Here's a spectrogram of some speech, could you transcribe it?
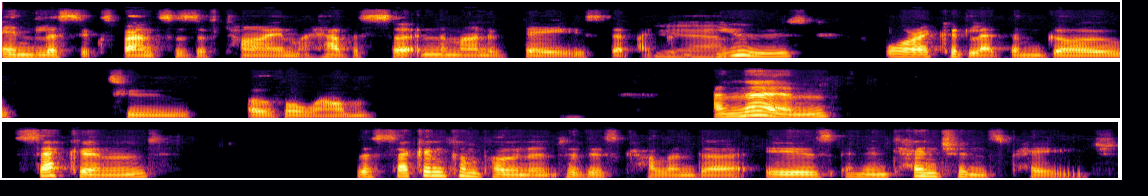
endless expanses of time. I have a certain amount of days that I could yeah. use, or I could let them go to overwhelm. And then, second, the second component to this calendar is an intentions page.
